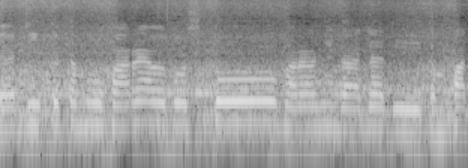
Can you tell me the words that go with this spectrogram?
Jadi ketemu Farel bosku, Farelnya nggak ada di tempat.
